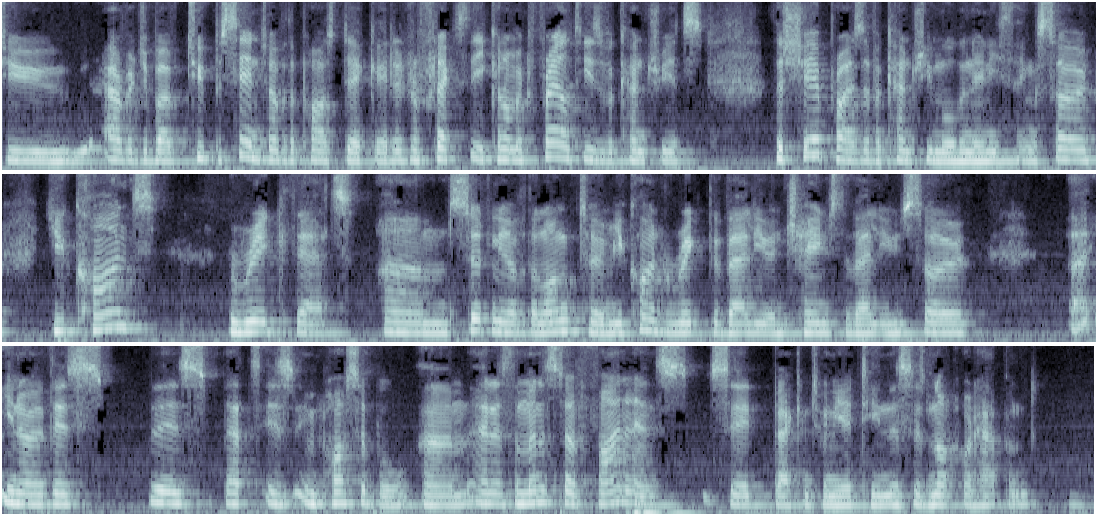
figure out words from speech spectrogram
to average above 2% over the past decade. It reflects the economic frailties of a country. It's the share price of a country more than anything. So you can't rig that. Um, certainly over the long term, you can't rig the value and change the value. So, uh, you know, there's there's that is impossible. Um, and as the Minister of Finance said back in 2018, this is not what happened. Mm-hmm.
